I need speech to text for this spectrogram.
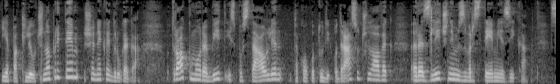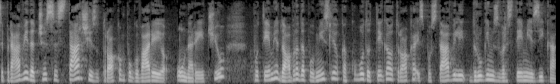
Je pa ključno pri tem še nekaj drugega. Otrok mora biti izpostavljen, tako kot tudi odrasel človek, različnim zvrstem jezika. Se pravi, da če se starši z otrokom pogovarjajo v narečju, potem je dobro, da pomislijo, kako bodo tega otroka izpostavili drugim zvrstem jezika,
